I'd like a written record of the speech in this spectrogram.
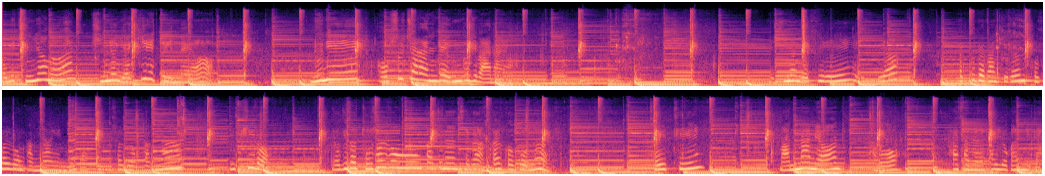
여기 중령은 중령 옛길이 또 있네요. 눈이 없을 줄 알았는데 은근히 많아요. 중령 옛길이 있고요. 백두대간 길은 도솔봉 방향입니다. 도솔봉 방향 6km. 여기서 도솔봉까지는 제가 안 갈 거고 오늘 저희 팀 만나면 바로 하산을 하려고 합니다.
